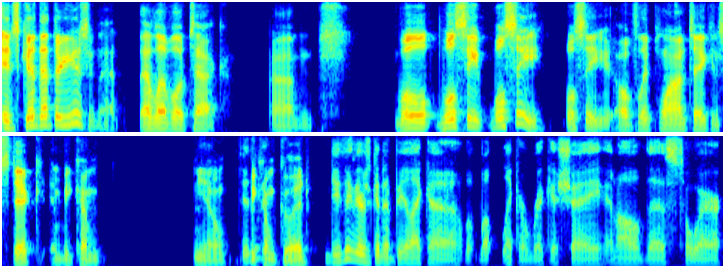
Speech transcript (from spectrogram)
it's good that they're using that that level of tech. Um, we'll we'll see we'll see we'll see. Hopefully, Pallante can stick and become you know Didn't become good. do you think there's gonna be like a like a ricochet in all of this to where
